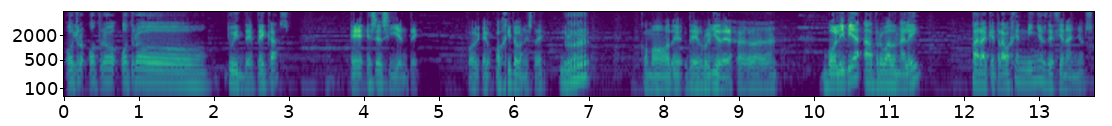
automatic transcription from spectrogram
otro, otro, otro tuit de Pecas eh, es el siguiente. Porque, ojito con esto, ¿eh? Grrr, como de, de gruñido. de, "Grrr". Bolivia ha aprobado una ley para que trabajen niños de 100 años.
